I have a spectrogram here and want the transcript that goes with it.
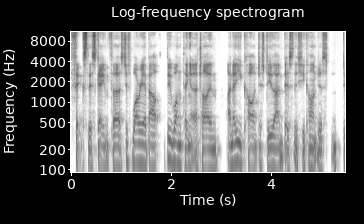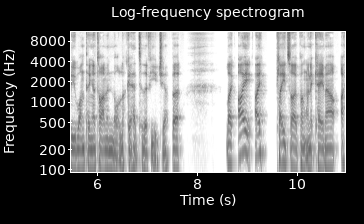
fix this game first. Just worry about do one thing at a time. I know you can't just do that in business. You can't just do one thing at a time and not look ahead to the future. But like I, I played Cyberpunk when it came out. I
